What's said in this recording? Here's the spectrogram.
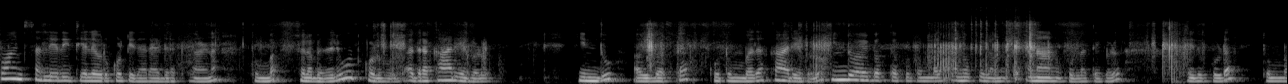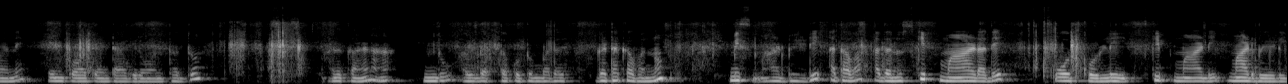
ಪಾಯಿಂಟ್ಸ್ ಅಲ್ಲಿ ರೀತಿಯಲ್ಲಿ ಅವರು ಕೊಟ್ಟಿದ್ದಾರೆ. ಅದರ ಕಾರಣ ತುಂಬ ಸುಲಭದಲ್ಲಿ ಓದ್ಕೊಳ್ಬೋದು. ಅದರ ಕಾರ್ಯಗಳು. ಹಿಂದೂ ಅವಿಭಕ್ತ ಕುಟುಂಬದ ಕಾರ್ಯಗಳು. ಹಿಂದೂ ಅವಿಭಕ್ತ ಕುಟುಂಬದ ಅನುಕೂಲ ಮತ್ತು ಅನಾನುಕೂಲತೆಗಳು. ಇದು ಕೂಡ ತುಂಬಾ ಇಂಪಾರ್ಟೆಂಟ್ ಆಗಿರುವಂಥದ್ದು. ಆದ ಕಾರಣ ಹಿಂದೂ ಅವಿಭಕ್ತ ಕುಟುಂಬದ ಘಟಕವನ್ನು ಮಿಸ್ ಮಾಡಬೇಡಿ ಅಥವಾ ಅದನ್ನು ಸ್ಕಿಪ್ ಮಾಡದೆ ಓದ್ಕೊಳ್ಳಿ. ಸ್ಕಿಪ್ ಮಾಡಿ, ಮಾಡಬೇಡಿ.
